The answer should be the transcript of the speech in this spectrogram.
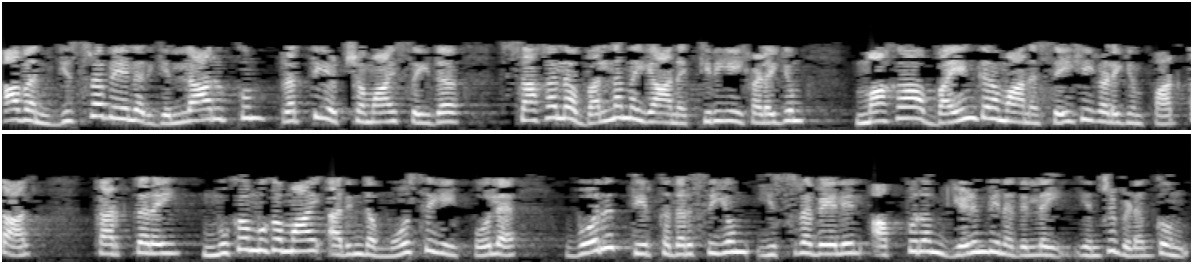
அவன் இஸ்ரவேலர் எல்லாருக்கும் பிரத்யட்சமாய் செய்த சகல வல்லமையான கிரியைகளையும் மகா பயங்கரமான செய்கைகளையும் பார்த்தால் கர்த்தரை முகமுகமாய் அறிந்த மோசையைப் போல ஒரு தீர்க்கதரிசியும் இஸ்ரவேலில் அப்புறம் எழும்பினதில்லை என்று விளங்கும்.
